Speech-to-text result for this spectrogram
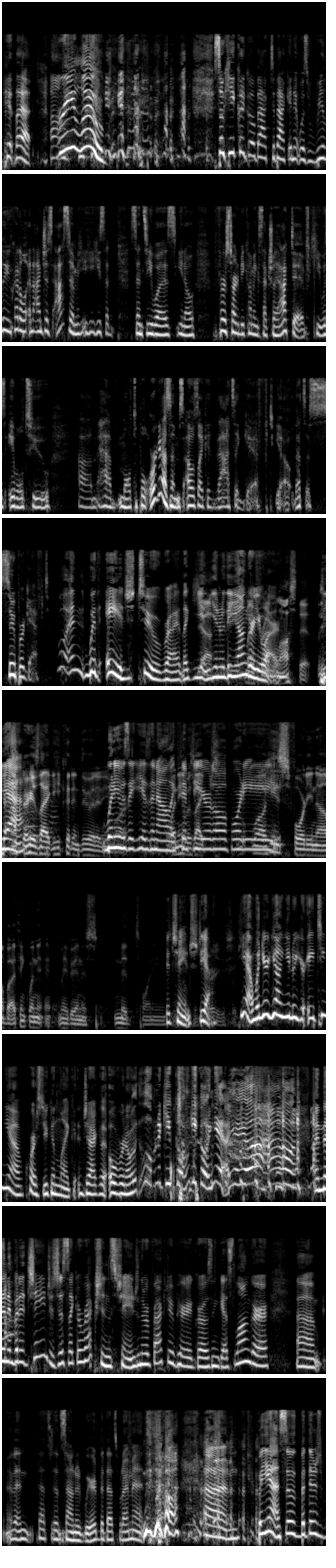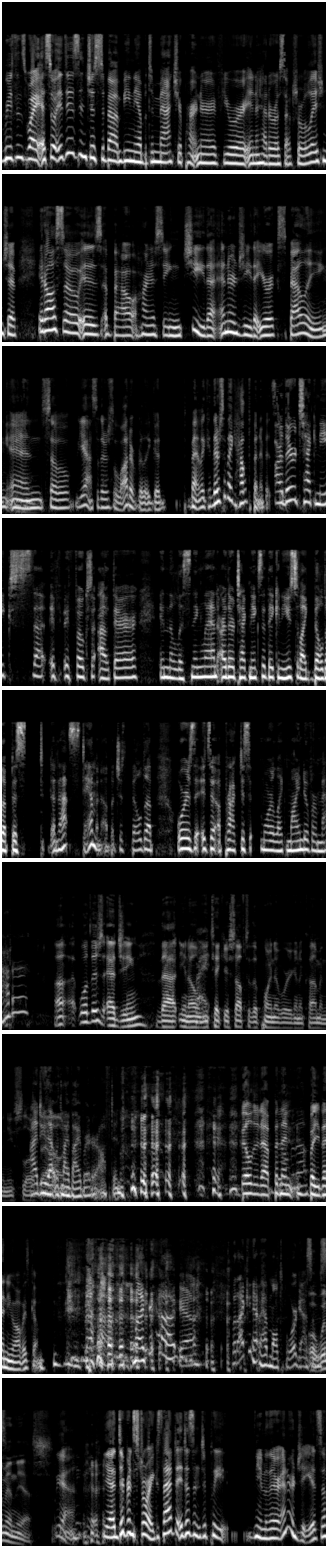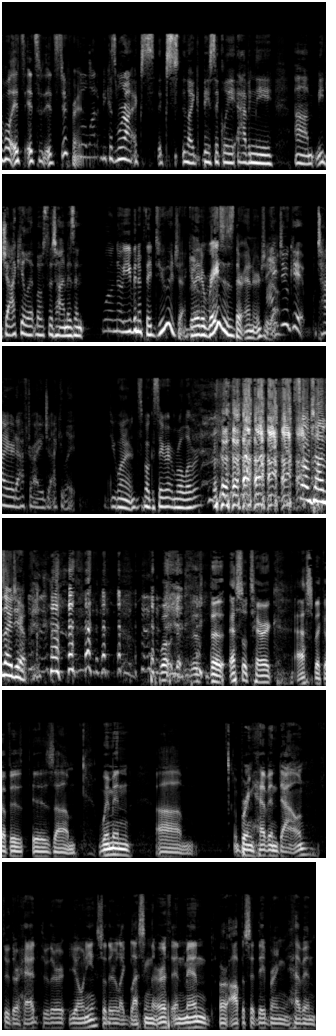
Hit that. Um, Free loop. so he could go back to back, and it was really incredible. And I just asked him. He, he said since he was, you know, first started becoming sexually active, he was able to um, have multiple orgasms. I was like, that's a gift, yo. That's a super gift. Well, and with age too, right? Like yeah, you, you know, the younger you are, lost it. Yeah, after he's like he couldn't do it anymore. When he was like he is now like fifty like, years old, forty. Well, he's forty now, but I think when maybe in his mid twenties, it changed. Yeah, yeah. When you're young, you know, you're eighteen. Yeah, of course, you can like ejaculate over and over. Like, oh, I'm gonna keep going, keep going. Yeah, yeah, yeah. and then, but it changes, just like erections change, and the refractory period grows and gets longer. Um, and then that's that sounded weird, but that's what I meant. um, but yeah, so but there's reasons why. So it isn't just about being able to match your partner if you're in a heterosexual relationship. It also is about harnessing chi, that energy that you're expelling, and so yeah, so there's a lot of really good like there's like health benefits. Are there techniques that if, if folks are out there in the listening land, are there techniques that they can use to like build up this not stamina, but just build up, or is it, is it a practice more like mind over matter? Uh, well, there's edging that you know right. you take yourself to the point of where you're going to come, and then you slow. I do down. that with my vibrator often. yeah. Build it up, but Build then up. but then you always come. like oh, yeah, but I can have, have multiple orgasms. Well, women, yes. Yeah, yeah, different story because that it doesn't deplete you know their energy. It's a whole. It's it's it's different well, of, because we're not ex, ex, like basically having the um, ejaculate most of the time isn't. Well, no, even if they do ejaculate, yeah. it raises their energy. I do get tired after I ejaculate. Do you want to smoke a cigarette and roll over? Sometimes I do. well, the, the, the, esoteric aspect of it is um, women um, bring heaven down through their head, through their yoni, so they're like blessing the earth, and men are opposite; they bring heaven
